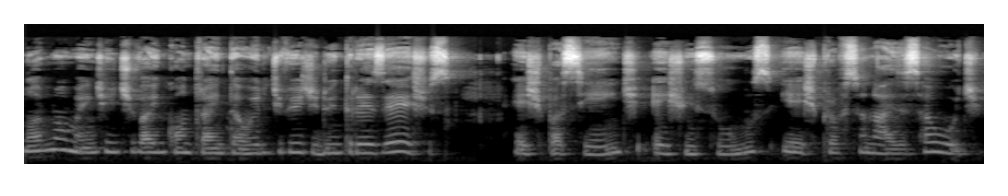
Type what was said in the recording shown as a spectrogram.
normalmente a gente vai encontrar então ele dividido em três eixos: eixo paciente, eixo insumos e eixo profissionais de saúde.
